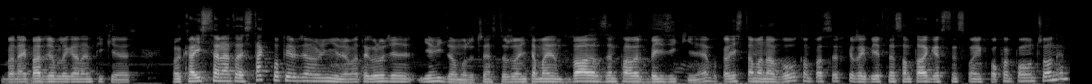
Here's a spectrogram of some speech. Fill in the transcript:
Chyba najbardziej obleganym pikiem jest. Bo Kalista na to jest tak popierdzioną linią, a tego ludzie nie widzą może często, że oni tam mają dwa Zempowered Basiki, nie? Bo Kalista ma na W tą pasywkę, że jak bije w ten sam target z tym swoim chłopem połączonym,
